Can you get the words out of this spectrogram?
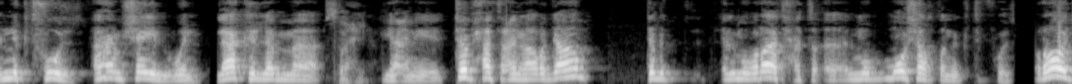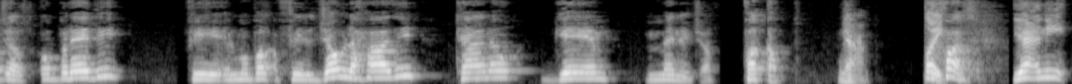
إنك تفوز. أهم شيء ال win. لكن لما صحيح. يعني تبحث عن ارقام تب المباريات حت... مو شرط إنك تفوز. روجرز وبريدي في المبار... في الجولة هذه كانوا game manager فقط. نعم. طيب. وفاز. يعني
